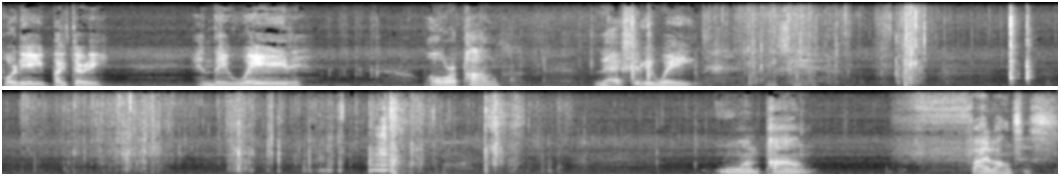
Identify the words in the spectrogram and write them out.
48 by 30, and they weighed over a pound. They actually weighed, one pound five ounces.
